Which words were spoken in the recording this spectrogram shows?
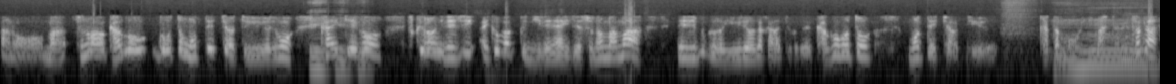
あのまあ、そのままカゴごと持ってっちゃうというよりも、会計後、袋にレジ、エコバッグに入れないで、そのままレジ袋有料だからということで、カゴごと持っていっちゃうという方もいましたね。ただ、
